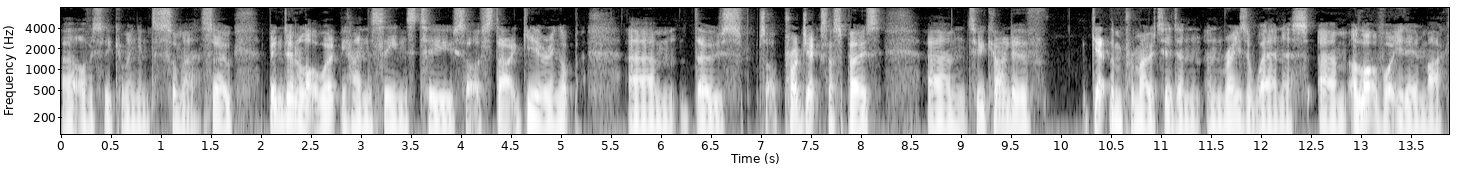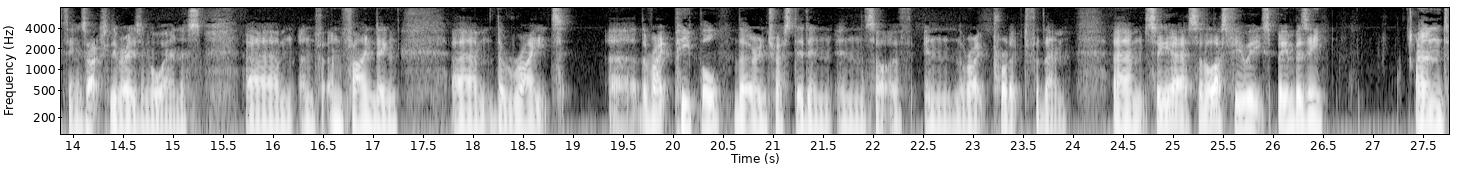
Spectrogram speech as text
uh, obviously coming into summer. So, been doing a lot of work behind the scenes to sort of start gearing up um, those sort of projects, I suppose, um, to kind of get them promoted and, and raise awareness. Um, a lot of what you do in marketing is actually raising awareness um, and and finding um, the right uh, the right people that are interested in in sort of in the right product for them. Um, so yeah, so the last few weeks been busy. And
